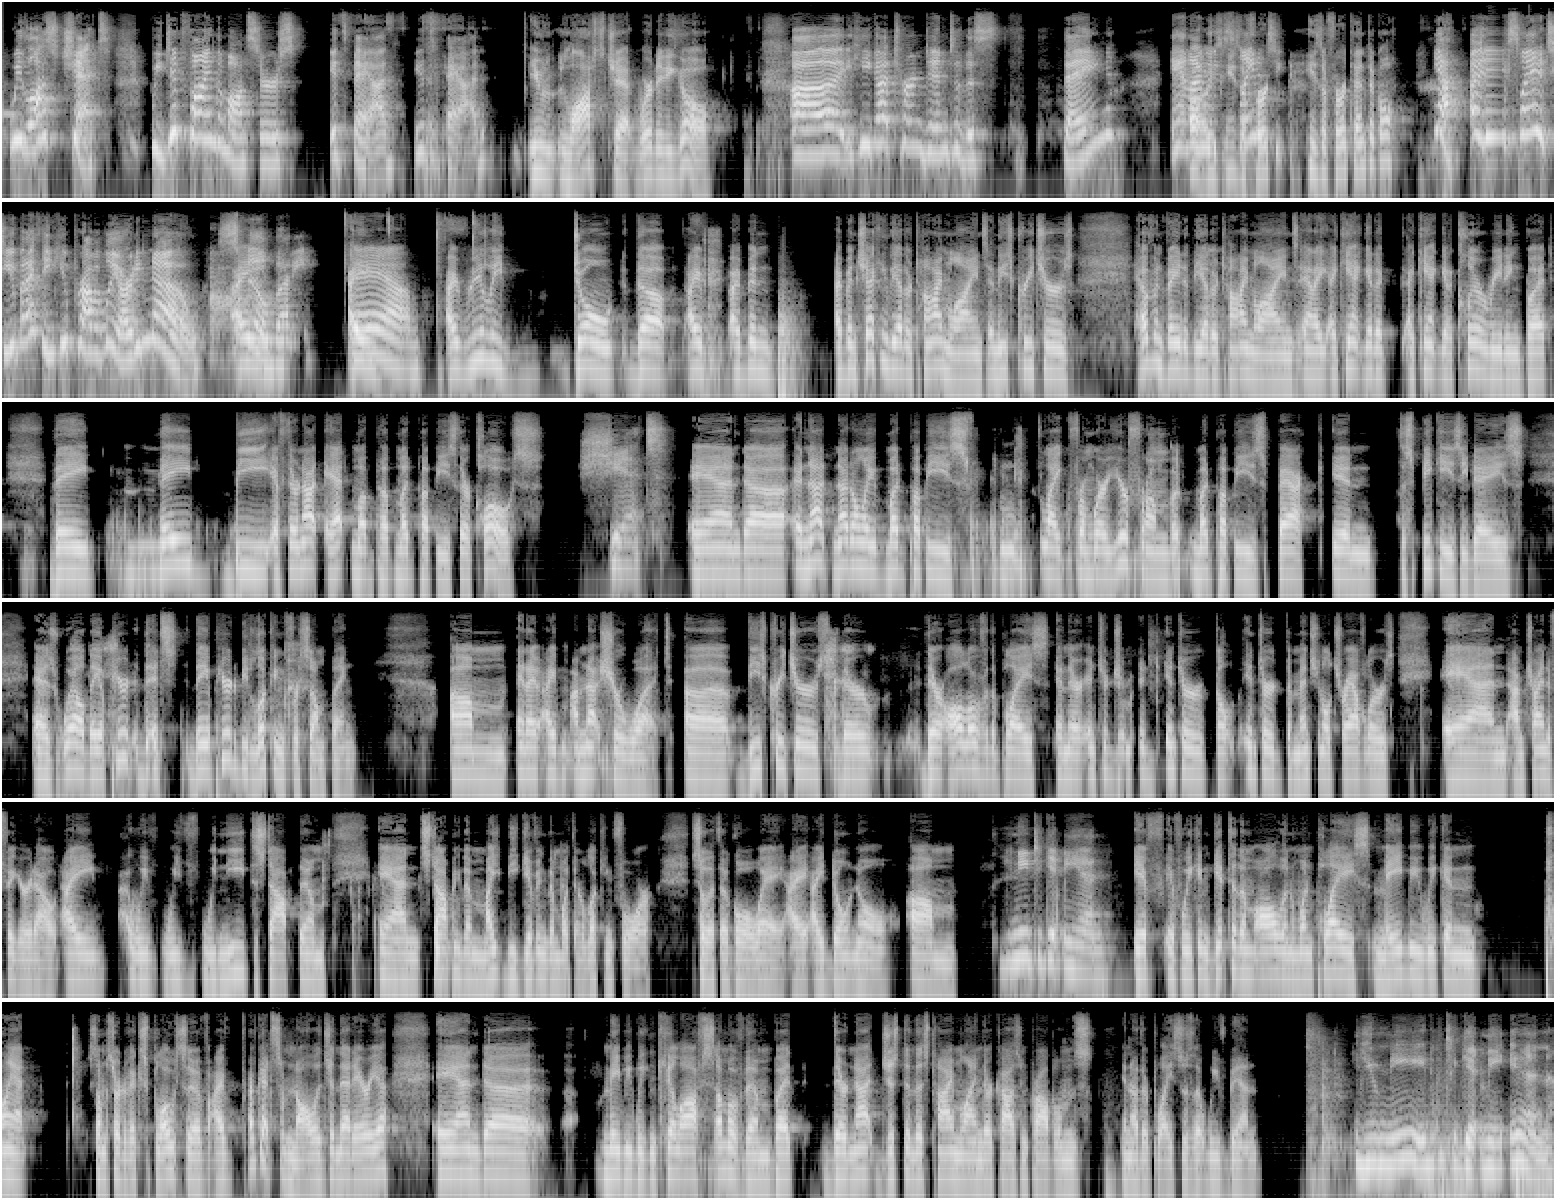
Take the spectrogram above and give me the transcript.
We lost Chet. We did find the monsters. It's bad. It's bad. You lost Chet. Where did he go? Uh, he got turned into this thing, and I Oh, would he's, he's a explain fur. it to you. He's a fur tentacle. Yeah, I would explain it to you, but I think you probably already know. Spill, buddy. I damn. I really don't. The I've I've been I've been checking the other timelines, and these creatures have invaded the other timelines, and I, I can't get a I can't get a clear reading, but they may be if they're not at mud, Pup- mud puppies, they're close. Shit. and uh, and not not only mud puppies like from where you're from, but mud puppies back in the speakeasy days as well. They appear it's they appear to be looking for something, um, and I, I I'm not sure what. Uh, these creatures they're they're all over the place and they're inter, inter interdimensional travelers and i'm trying to figure it out. I we we we need to stop them and stopping them might be giving them what they're looking for so that they'll go away. I i don't know. Um You need to get me in. if if we can get to them all in one place maybe we can plant some sort of explosive. I've i've got some knowledge in that area and uh maybe we can kill off some of them but they're not just in this timeline they're causing problems in other places that we've been You need to get me in.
